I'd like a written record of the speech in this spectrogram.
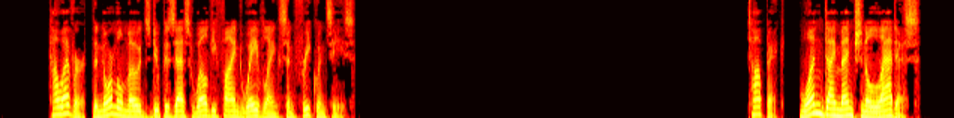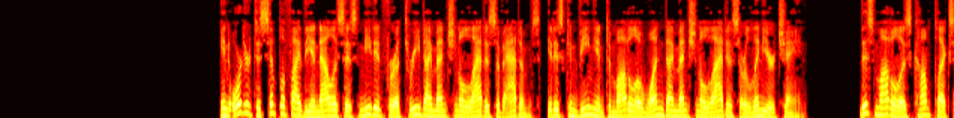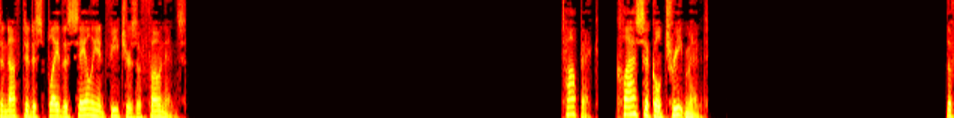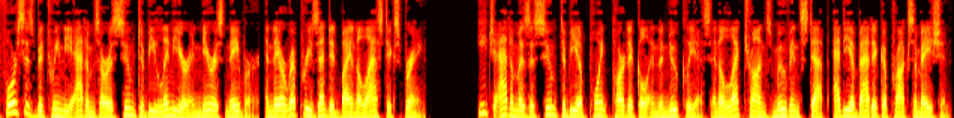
However, the normal modes do possess well-defined wavelengths and frequencies. One-dimensional lattice In order to simplify the analysis needed for a three-dimensional lattice of atoms, it is convenient to model a one-dimensional lattice or linear chain. This model is complex enough to display the salient features of phonons. Classical treatment The forces between the atoms are assumed to be linear and nearest neighbor, and they are represented by an elastic spring. Each atom is assumed to be a point particle in the nucleus and electrons move in step adiabatic approximation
